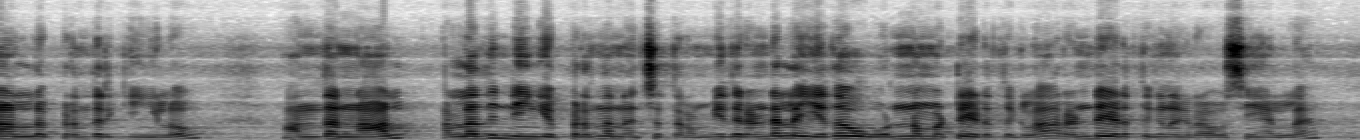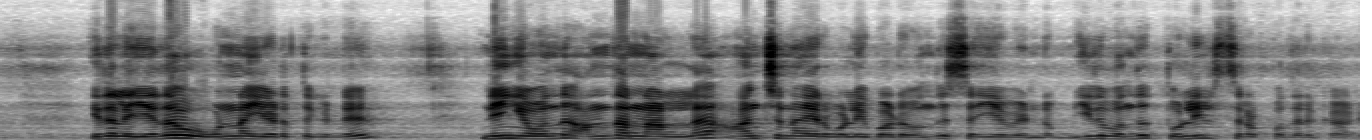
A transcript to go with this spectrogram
நாளில் பிறந்திருக்கீங்களோ அந்த நாள் அல்லது நீங்கள் பிறந்த நட்சத்திரம். இது ரெண்டில் ஏதோ ஒன்றை மட்டும் எடுத்துக்கலாம். ரெண்டு எடுத்துக்கணுங்கிற அவசியம் இல்லை. இதில் ஏதோ ஒன்றை எடுத்துக்கிட்டு நீங்கள் வந்து அந்த நாளில் ஆஞ்சநேயர் வழிபாடு வந்து செய்ய வேண்டும். இது வந்து தொழில் சிறப்பதற்காக.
